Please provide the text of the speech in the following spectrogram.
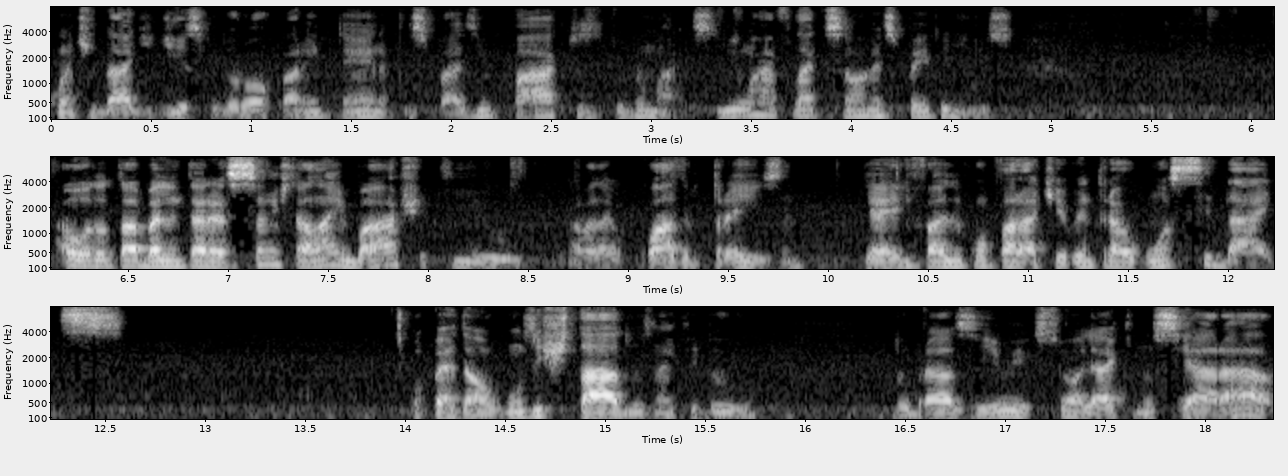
quantidade de dias que durou a quarentena, principais impactos e tudo mais, e uma reflexão a respeito disso. A outra tabela interessante está lá embaixo, que o, na verdade o quadro 3, né, e aí ele faz um comparativo entre algumas cidades, ou perdão, alguns estados né, aqui do, do Brasil. E se olhar aqui no Ceará,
